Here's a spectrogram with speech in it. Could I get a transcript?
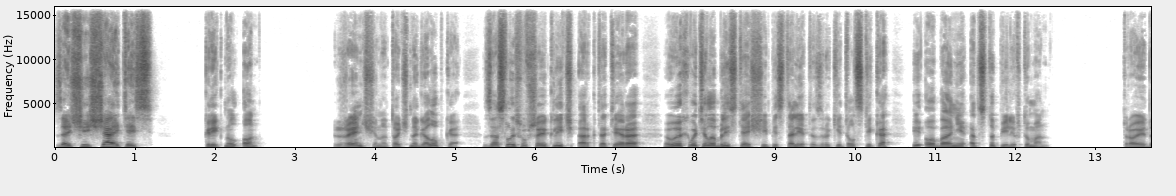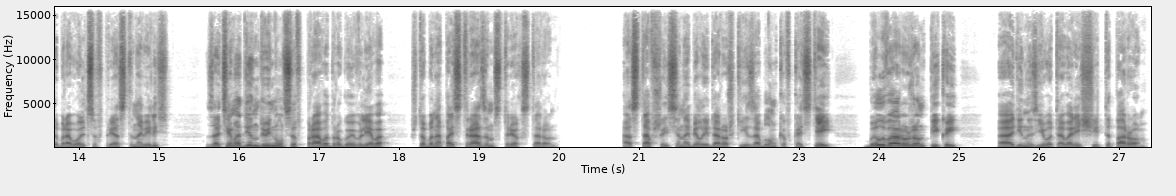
«Защищайтесь!» — крикнул он. Женщина, точно голубка, заслышавшая клич Арктотера, выхватила блестящий пистолет из руки толстяка, и оба они отступили в туман. Трое добровольцев приостановились, затем один двинулся вправо, другой влево, чтобы напасть разом с трех сторон. Оставшийся на белой дорожке из обломков костей был вооружен пикой, а один из его товарищей — топором.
